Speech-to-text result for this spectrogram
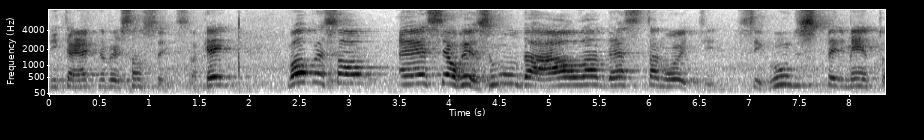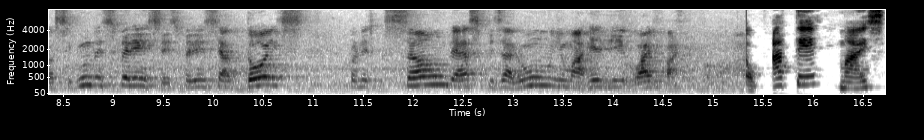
de internet da versão 6, ok? Bom pessoal, esse é o resumo da aula desta noite. Segundo experimento, a segunda experiência, experiência 2, conexão de ESP01 e uma rede Wi-Fi. Então, AT mais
